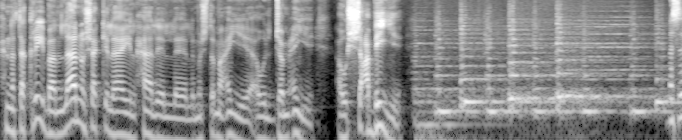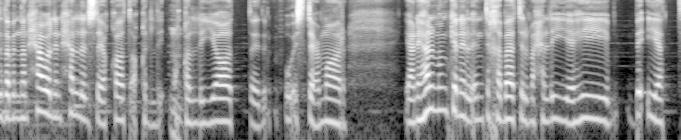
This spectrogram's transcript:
إحنا تقريبا لا نشكل هاي الحالة المجتمعية أو الجمعية أو الشعبية. بس إذا بدنا نحاول نحلل سياقات أقل... أقليات واستعمار يعني هل ممكن الانتخابات المحلية هي بقيت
